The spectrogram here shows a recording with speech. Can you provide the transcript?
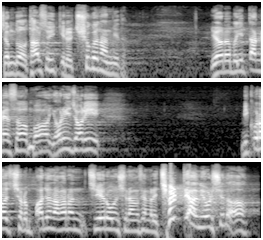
정도 달 수 있기를 축원합니다. 여러분 이 땅에서 뭐 요리조리 미꾸라지처럼 빠져나가는 지혜로운 신앙생활이 절대 아니올시다.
